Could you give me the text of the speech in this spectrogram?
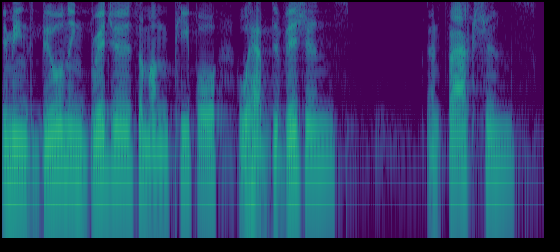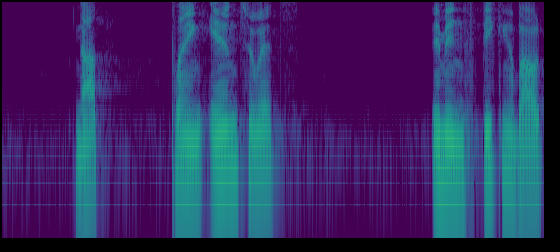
It means building bridges among people who have divisions and factions, not playing into it. It means speaking about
